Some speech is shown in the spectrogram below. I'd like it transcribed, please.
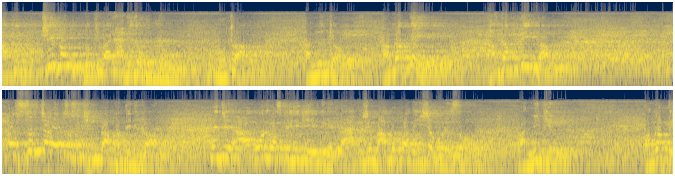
아, 그 뒤에 건 높임말이 아니더군요. 뭐, 뭐더라? 완리껴 반갑대 반갑대인가? 아, 습자가 없어서 기분 나빴다니까. 이제 아 오늘 가서 그 얘기 해야 되겠다. 지금 마음 먹고 왔는데 잊어버렸어. 완리껴 반갑대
